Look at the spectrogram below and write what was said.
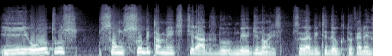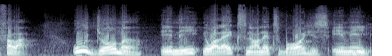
E outros são subitamente tirados do meio de nós. Você deve entender o que eu estou querendo falar. O Joma, ele, o Alex, né, o Alex Borges, ele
